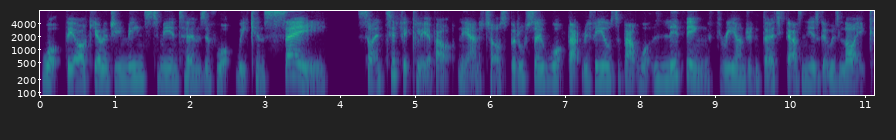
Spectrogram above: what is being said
what the archaeology means to me in terms of what we can say scientifically about Neanderthals, but also what that reveals about what living 330,000 years ago was like.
